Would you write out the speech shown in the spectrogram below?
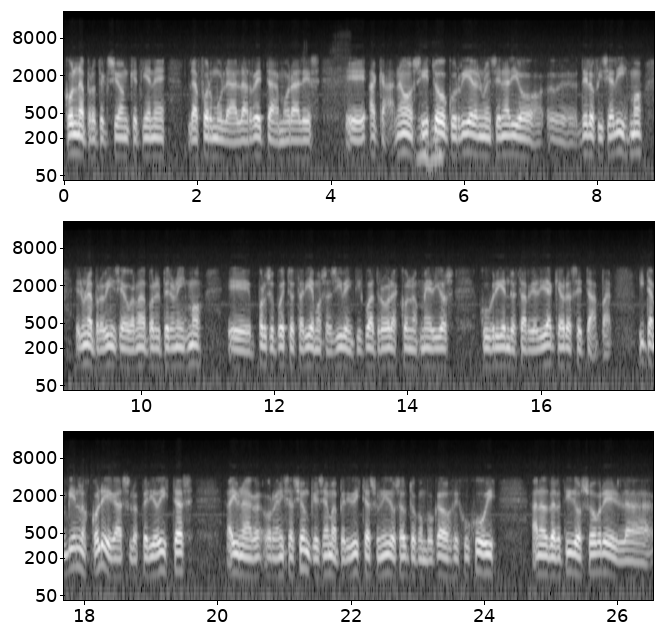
con la protección que tiene la fórmula Larreta Morales eh, acá, ¿no? Si esto ocurriera en un escenario eh, del oficialismo, en una provincia gobernada por el peronismo, eh, por supuesto estaríamos allí 24 horas con los medios cubriendo esta realidad que ahora se tapa. Y también los colegas, los periodistas, hay una organización que se llama Periodistas Unidos Autoconvocados de Jujuy, han advertido sobre la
